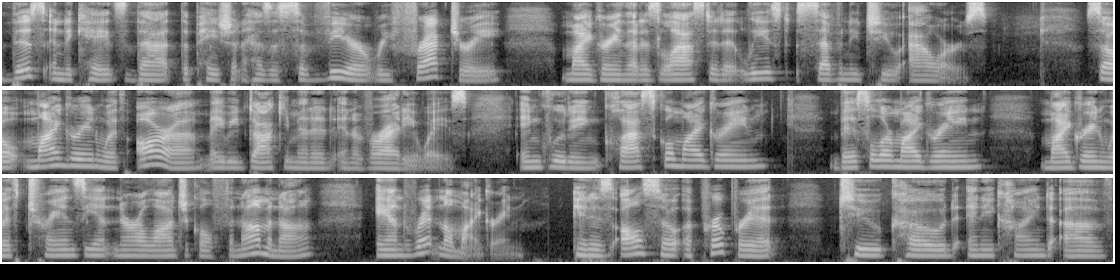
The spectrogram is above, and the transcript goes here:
this indicates that the patient has a severe refractory migraine that has lasted at least 72 hours. So, migraine with aura may be documented in a variety of ways, including classical migraine, basilar migraine, migraine with transient neurological phenomena, and retinal migraine. It is also appropriate to code any kind of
